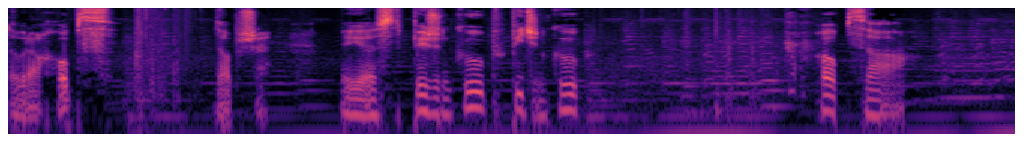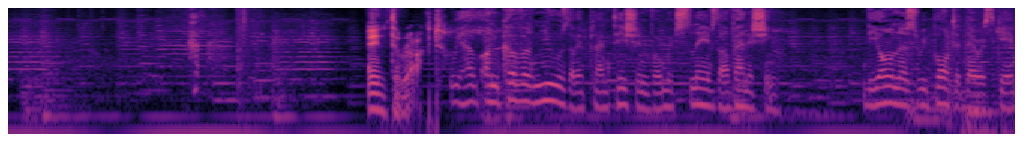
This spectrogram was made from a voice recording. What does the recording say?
Dobra, hops. Dobrze. Jest Pigeon Coop, Pigeon Coop. Hopsa. Interact. We have uncovered news of a plantation from which slaves are vanishing. The owners reported their escape,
